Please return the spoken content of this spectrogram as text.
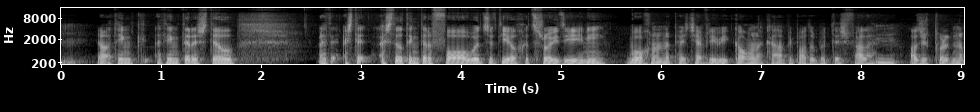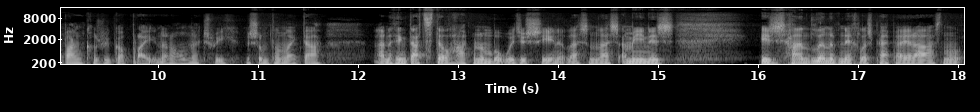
You know, I think I think there is still. I, th- I, st- I still think there are forwards of of Troy Deeney walking on the pitch every week going, I can't be bothered with this fella. Mm. I'll just put it in the bank because we've got Brighton at home next week or something like that. And I think that's still happening, but we're just seeing it less and less. I mean, is his handling of Nicolas Pepe at Arsenal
